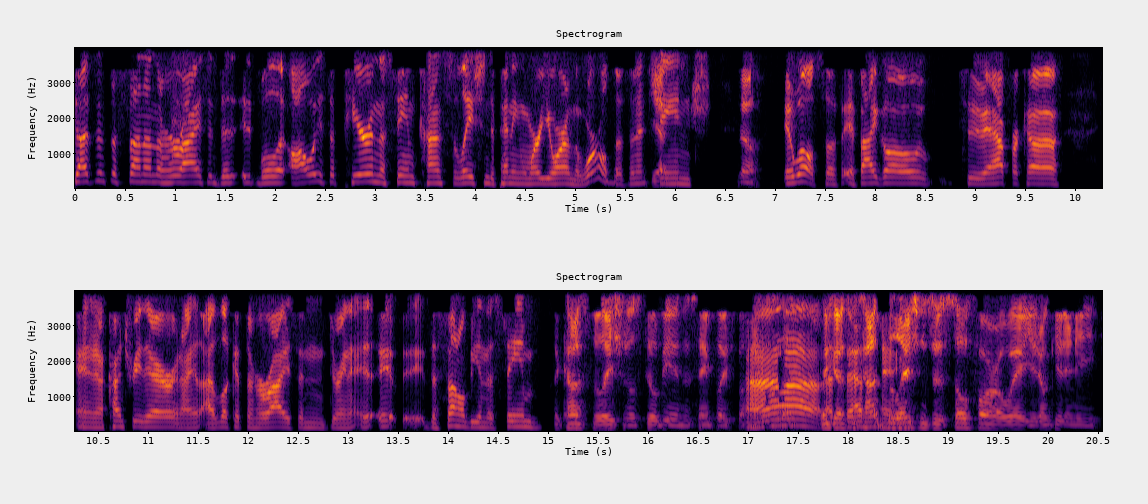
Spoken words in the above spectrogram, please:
doesn't the sun on the horizon does it, will it always appear in the same constellation depending on where you are in the world? Doesn't it Yes. change? no, It will. So if, if I go to Africa and a country there, and I, I look at the horizon during it, it, it, the sun will be in the same. the constellation will still be in the same place behind Ah, sun. that's because the constellations are so far away, you don't get any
